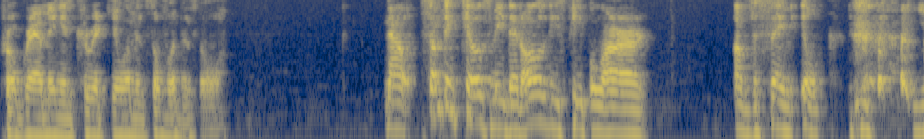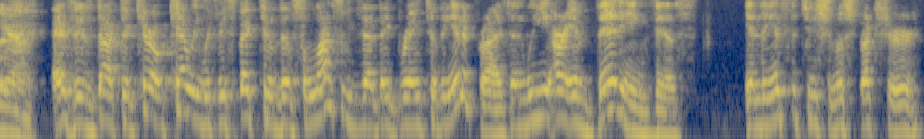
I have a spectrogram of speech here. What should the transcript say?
programming and curriculum and so forth and so on. Now, something tells me that all of these people are of the same ilk. yeah. As is Dr. Carol Kelly with respect to the philosophy that they bring to the enterprise. And we are embedding this in the institutional structure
